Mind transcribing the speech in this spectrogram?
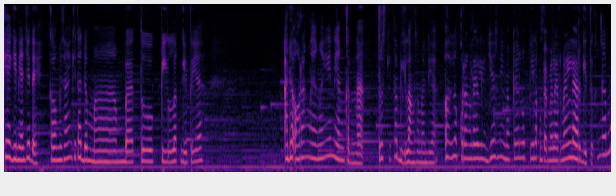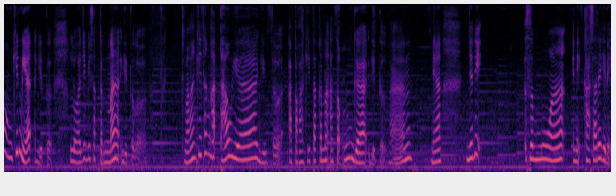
kayak gini aja deh. Kalau misalnya kita demam batuk pilek gitu ya ada orang yang lain yang kena terus kita bilang sama dia oh lo kurang religius nih makanya lo pilek sampai meler-meler gitu. Kan nggak mungkin ya gitu. Lo aja bisa kena gitu loh. Cuma kan kita nggak tahu ya gitu. Apakah kita kena atau enggak gitu kan ya jadi semua ini kasarnya gini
